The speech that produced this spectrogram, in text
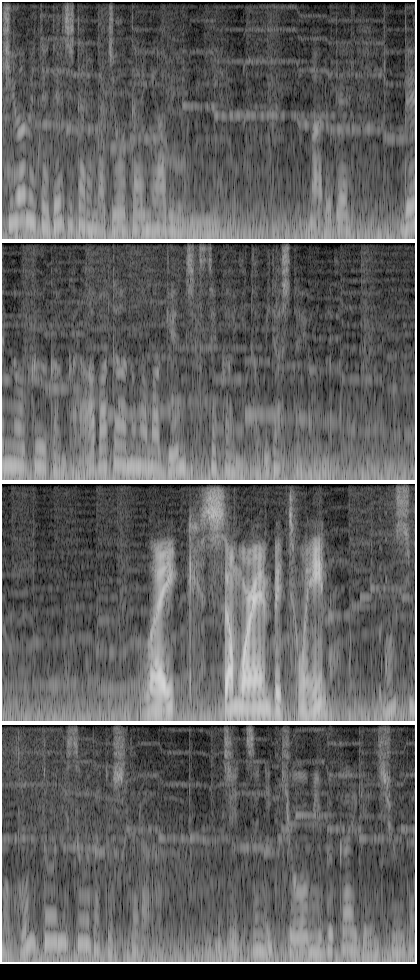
極めてデジタルな状態にあるように見えるまるで電脳空間からアバターのまま現実世界に飛び出したよう Like somewhere in between? なもしも本当にそうだとしたら実に興味深い現象だ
